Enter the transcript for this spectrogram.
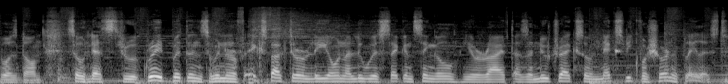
It was done. So that's true. Great Britain's winner of X Factor, Leona Lewis' second single. He arrived as a new track, so next week for sure in the playlist.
